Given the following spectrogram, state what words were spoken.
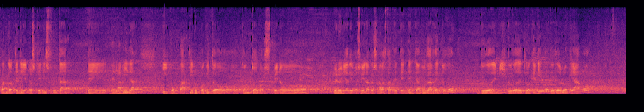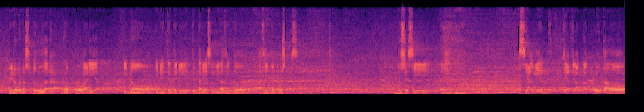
cuando tendríamos que disfrutar de, de, la vida y compartir un poquito con todos. Pero pero ya digo, soy una persona bastante tendente a dudar de todo, dudo de mí, dudo de lo que digo, dudo de lo que hago, pero bueno, si no dudara, no probaría y no, intentaría, intentaría seguir haciendo, haciendo cosas. No sé si, si alguien quiere hacer alguna pregunta o...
